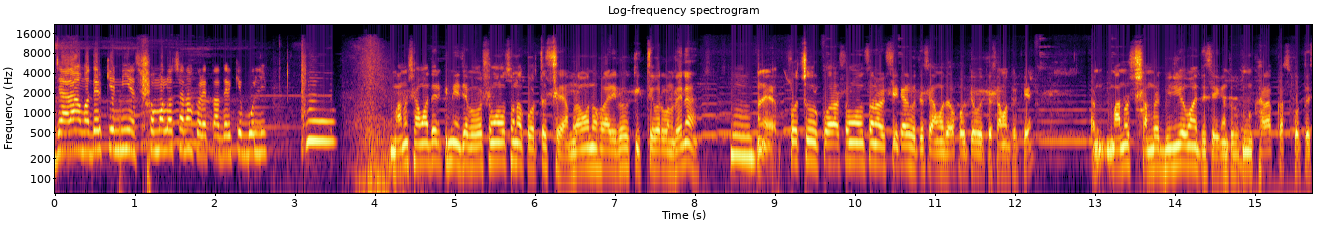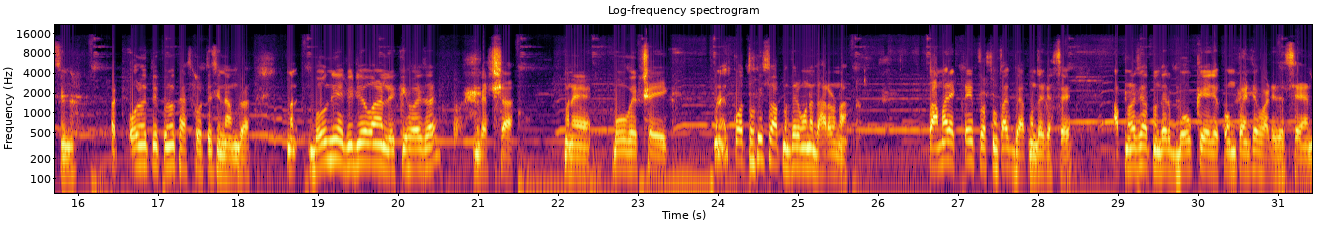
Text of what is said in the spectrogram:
যারা আমাদেরকে নিয়ে সমালোচনা করে তাদেরকে বলি ফু। মানুষ আমাদেরকে নিয়ে যেভাবে সমালোচনা করতেছে আমরা মনে হয় এভাবে টিকতে পারব না তাই না? মানে প্রচুর কড়া সমালোচনার শিকার হইতেছে আমাদের হইতে হইতেছে আমাদেরকে। মানুষ আমরা ভিডিও বানাইতেছি কিন্তু কোনো খারাপ কাজ করতেছি না। বাট অনৈতিক কোনো কাজ করতেছি না আমরা। মানে বউ নিয়ে ভিডিও বানালে কি হয়ে যায়? ব্যবসা। মানে বউ ব্যবসায়িক। মানে কত কিছু আপনাদের মনে ধারণা? তো আমার একটাই প্রশ্ন থাকবে আপনাদের কাছে। আপনারা যে আপনাদের বউকে যে কোম্পানিতে পাঠিয়েছেন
